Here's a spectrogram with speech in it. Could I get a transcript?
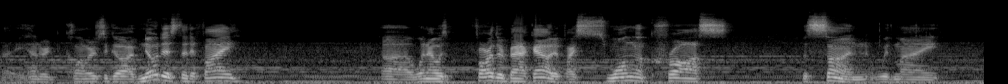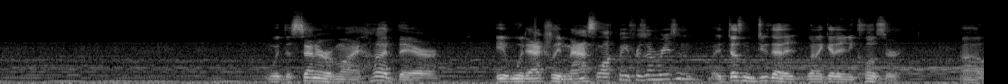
About 800 kilometers to go. I've noticed that if I, uh, when I was farther back out, if I swung across the sun with my, with the center of my HUD there, it would actually mass lock me for some reason. It doesn't do that when I get any closer. Uh,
